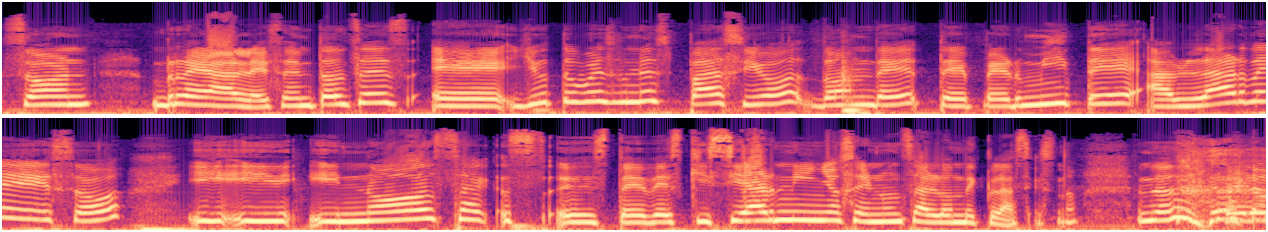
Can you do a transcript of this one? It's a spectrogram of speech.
son reales. Entonces, eh, YouTube es un espacio donde te permite hablar de eso y, y, no este, desquiciar niños en un salón de clases, ¿no? pero,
